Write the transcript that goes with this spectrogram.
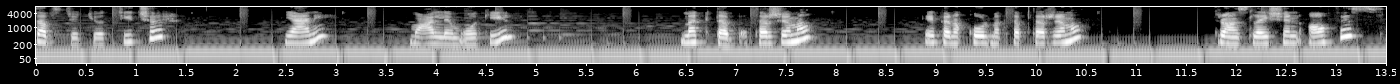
Substitute teacher يعني معلم وكيل. مكتب ترجمة كيف نقول مكتب ترجمة؟ Translation office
